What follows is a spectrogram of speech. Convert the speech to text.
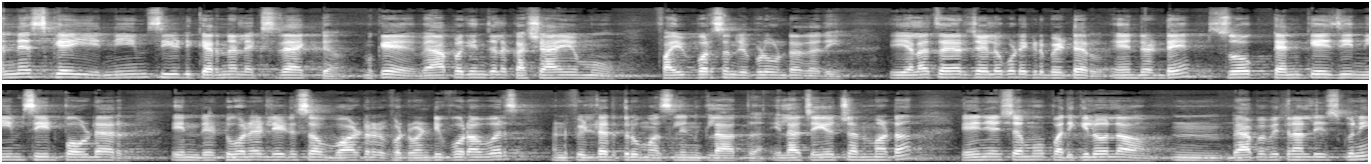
NSKE neem seed kernel extract okay వేపగింజల కషాయము. ఫైవ్ పర్సెంట్ ఎప్పుడు ఉంటుంది అది? ఎలా తయారు చేయాలో కూడా ఇక్కడ పెట్టారు. ఏంటంటే soak ten KG neem seed powder in two hundred litres of water for twenty four hours and filter through muslin cloth ఇలా చేయొచ్చు అనమాట ఏం చేసాము పది కిలోల వేప విత్తనాలు తీసుకుని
